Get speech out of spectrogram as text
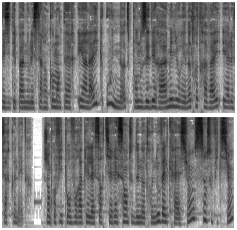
N'hésitez pas à nous laisser un commentaire et un like ou une note pour nous aider à améliorer notre travail et à le faire connaître. J'en profite pour vous rappeler la sortie récente de notre nouvelle création, Science ou Fiction,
